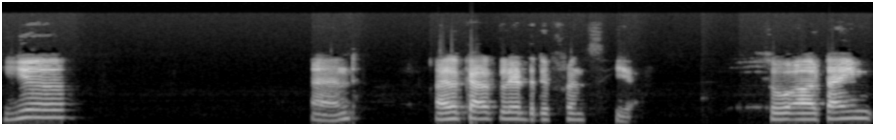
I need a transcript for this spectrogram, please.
here and I'll calculate the difference here. So our time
